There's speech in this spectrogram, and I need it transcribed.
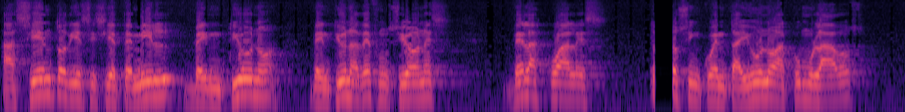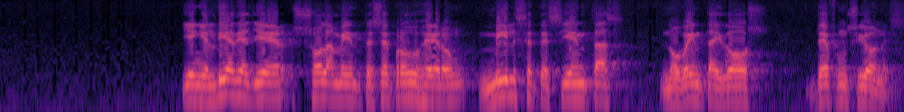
a 117.021 21 defunciones, de las cuales 51 acumulados y en el día de ayer solamente se produjeron 1.792 defunciones.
